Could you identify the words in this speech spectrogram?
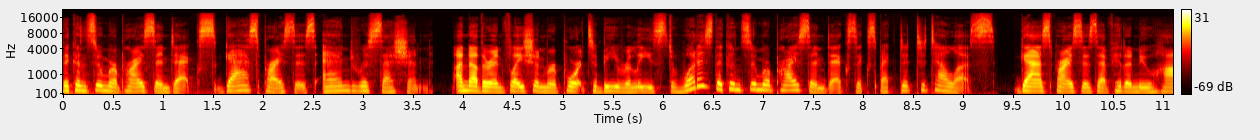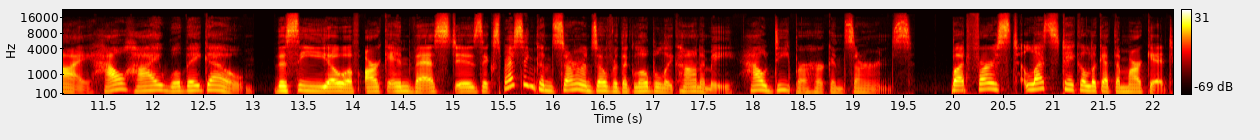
the Consumer Price Index, gas prices, and recession. Another inflation report to be released. What is the Consumer Price Index expected to tell us? Gas prices have hit a new high. How high will they go? The CEO of ARK Invest is expressing concerns over the global economy. How deep are her concerns? But first, let's take a look at the market.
